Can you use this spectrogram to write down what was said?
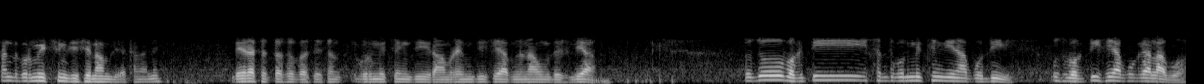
संत गुरमीत सिंह जी से नाम लिया था मैंने। डेरा सच्चा सौदा से संत गुरमीत सिंह जी राम रहीम जी से आपने नाम उपदेश लिया। तो जो भक्ति संत गुरमीत सिंह जी ने आपको दी, उस भक्ति से आपको क्या लाभ हुआ?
